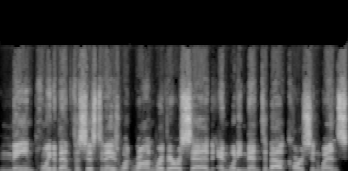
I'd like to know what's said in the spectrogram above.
main point of emphasis today is what Ron Rivera said and what he meant about Carson Wentz,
